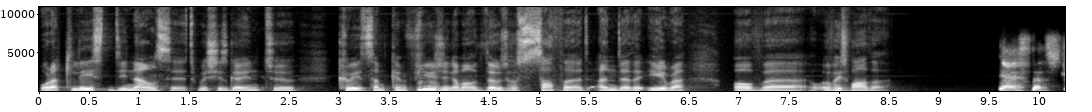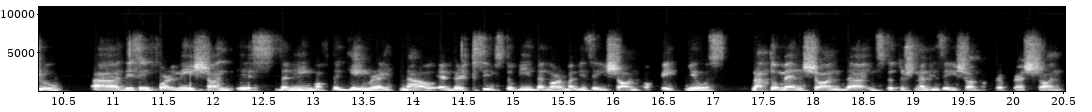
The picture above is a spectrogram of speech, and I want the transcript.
or at least denounce it, which is going to create some confusion mm-hmm. among those who suffered under the era of, uh, of his father. Yes, that's true. Uh, disinformation is the name of the game right now, and there seems to be the normalization of fake news, not to mention the institutionalization of repression.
